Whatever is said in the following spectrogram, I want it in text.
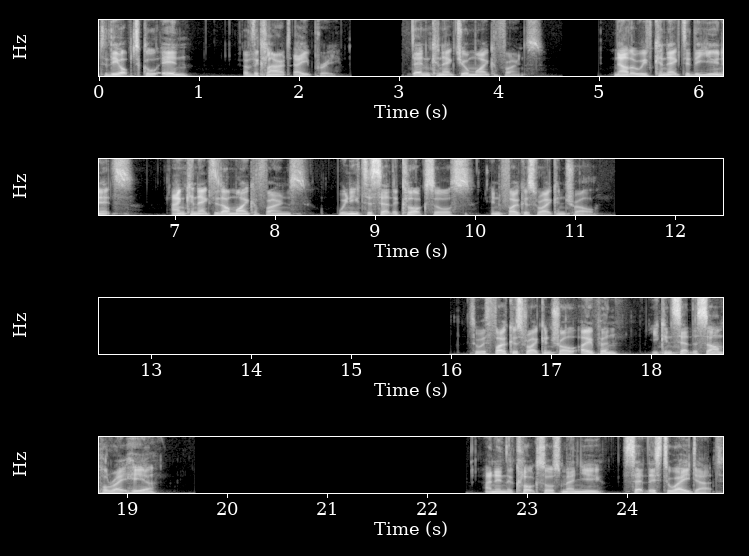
to the optical in of the Clarett 8 Pre. Then connect your microphones. Now that we've connected the units and connected our microphones, we need to set the clock source in Focusrite Control. So with Focusrite Control open, you can set the sample rate here. And in the clock source menu, set this to ADAT.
